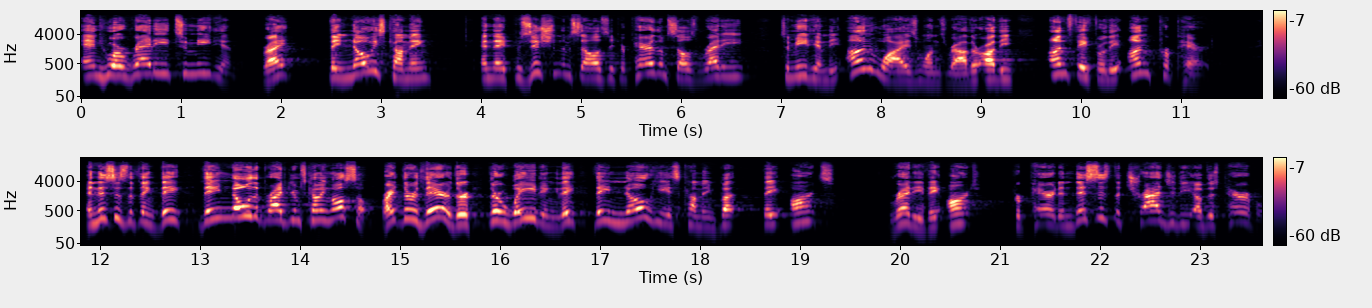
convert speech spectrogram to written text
and who are ready to meet him, right? They know he's coming and they position themselves, they prepare themselves ready to meet him. The unwise ones, rather, are the unfaithful, the unprepared. And this is the thing. They, they know the bridegroom's coming also, right? They're there. They're, they're waiting. They, they know he is coming, but they aren't ready. They aren't prepared. And this is the tragedy of this parable.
